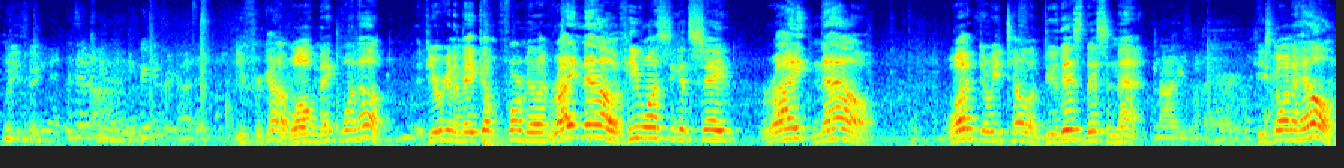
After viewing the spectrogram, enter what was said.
what do you think? You You forgot. Well, make one up. If you were going to make up a formula right now, if he wants to get saved right now, what do we tell him? Do this, this, and that. Nah, he's gonna hurt. He's going to hell.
